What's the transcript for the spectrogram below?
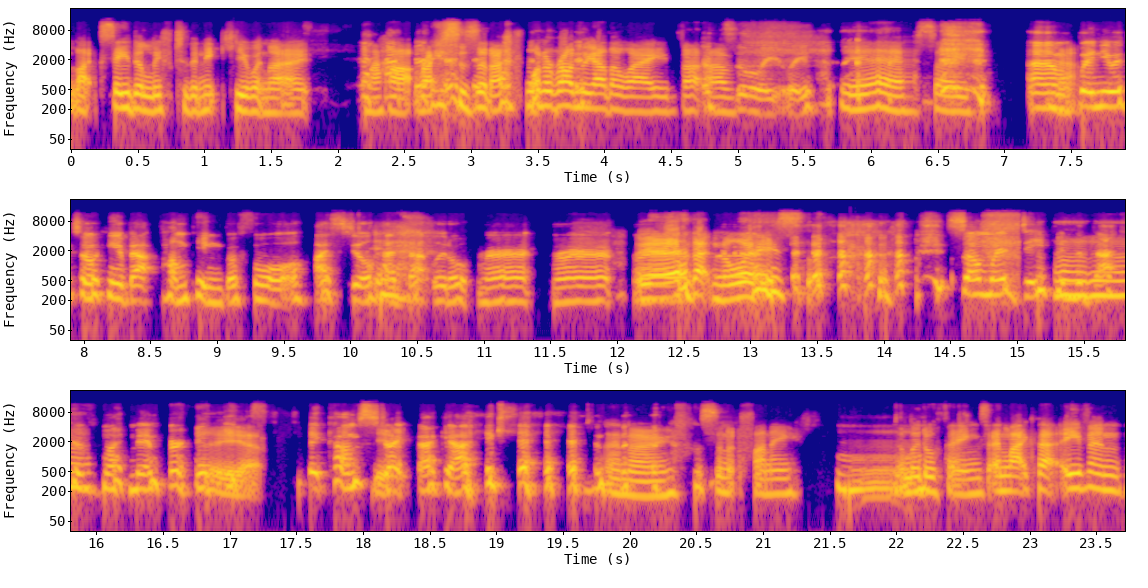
like see the lift to the nicu and i my heart races and i want to run the other way but um, absolutely yeah so um, when you were talking about pumping before, I still had yeah. that little murr, murr, yeah, that noise somewhere deep in the back of my memory. Yeah. It comes straight yeah. back out again. I know, isn't it funny? Mm. The little things, and like that, even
